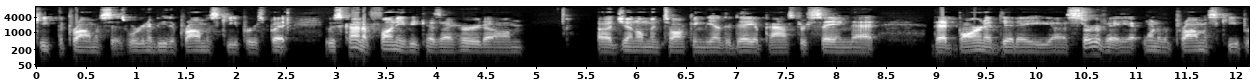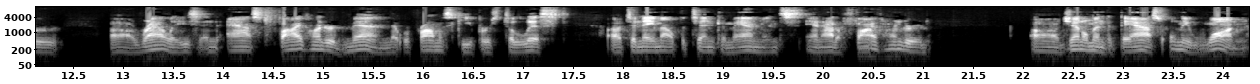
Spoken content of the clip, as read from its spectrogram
keep the promises. We're going to be the promise keepers. But it was kind of funny because I heard um, a gentleman talking the other day, a pastor saying that that Barna did a uh, survey at one of the promise keeper uh, rallies and asked 500 men that were promise keepers to list uh, to name out the Ten Commandments, and out of 500 uh, gentlemen that they asked, only one,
